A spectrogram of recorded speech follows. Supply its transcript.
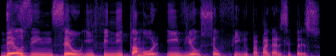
Deus, em seu infinito amor, enviou seu filho para pagar esse preço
